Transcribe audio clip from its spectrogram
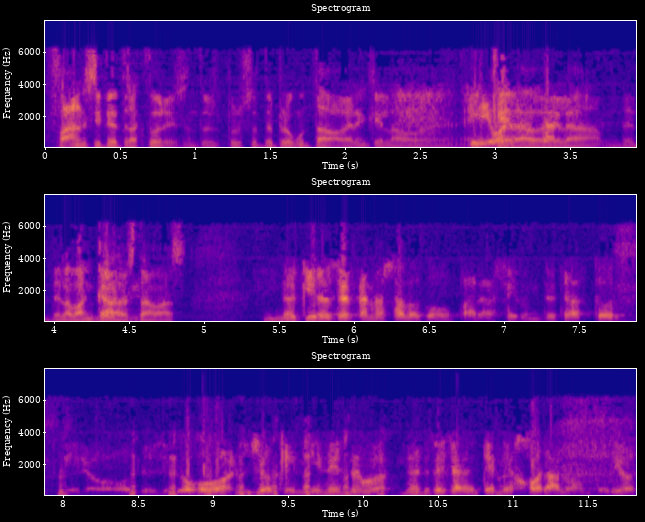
fans y detractores, entonces por eso te preguntaba a ver en qué lado, en qué lado de, la, de, la, bancada estabas no quiero ser tan osado como para ser un detractor, pero desde luego lo que viene no, necesariamente mejora lo anterior.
